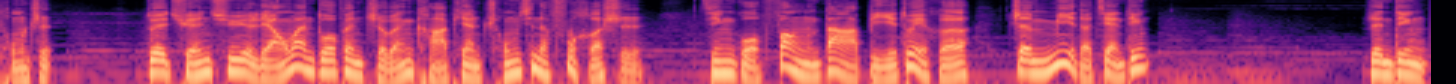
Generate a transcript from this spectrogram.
同志对全区两万多份指纹卡片重新的复核时，经过放大比对和缜密的鉴定，认定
